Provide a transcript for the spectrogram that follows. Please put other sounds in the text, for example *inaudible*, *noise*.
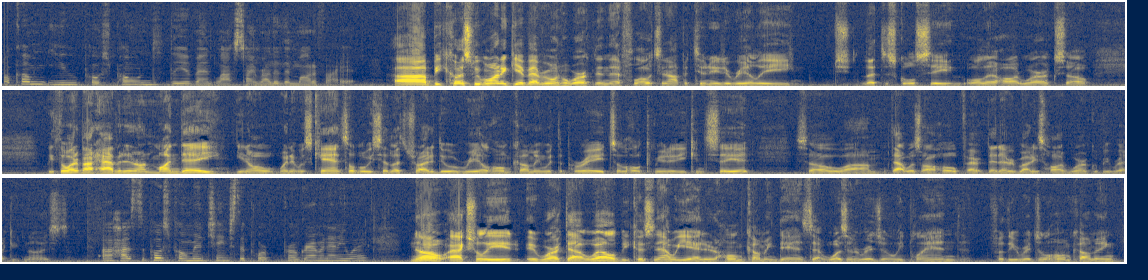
How come you postponed the event last time rather than modify it? Uh, because we want to give everyone who worked in their floats an opportunity to really sh- let the school see all their hard work. So we thought about having it on Monday, you know, when it was canceled, but we said let's try to do a real homecoming with the parade so the whole community can see it. So um, that was our hope that everybody's hard work would be recognized. Uh, has the postponement changed the por- program in any way? No, actually, it, it worked out well because now we added a homecoming dance that wasn't originally planned for the original homecoming,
